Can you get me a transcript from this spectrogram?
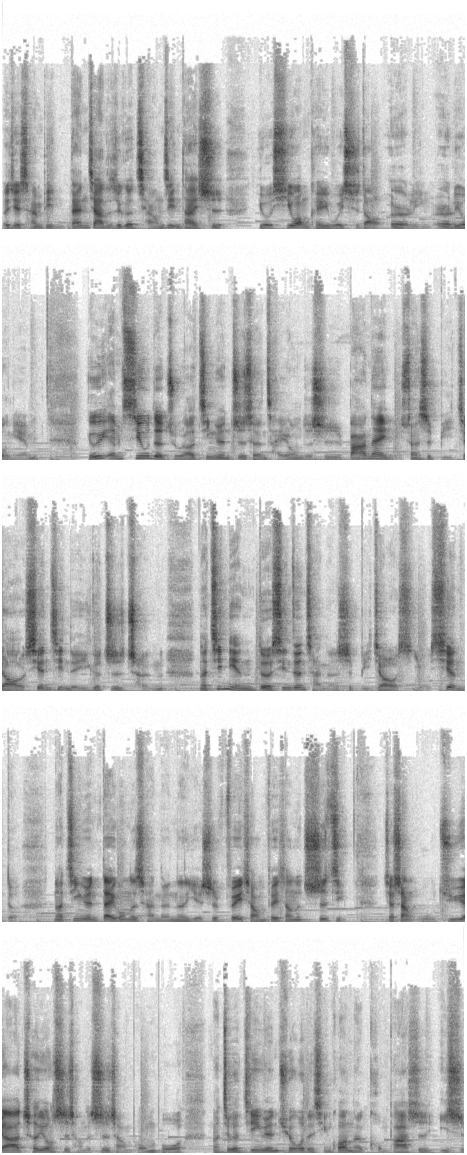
而且产品单价的这个强劲态势有希望可以维持到二零二六年。由于 MCU 的主要晶圆制程采用的是八纳米，算是比较先进的一个制程。那今年的新增产能是比较有限的，那晶圆代工的产能呢也是非常非常的吃紧，加上五 G 啊车用市场的市场蓬勃，那这个晶圆。缺货的情况呢，恐怕是一时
